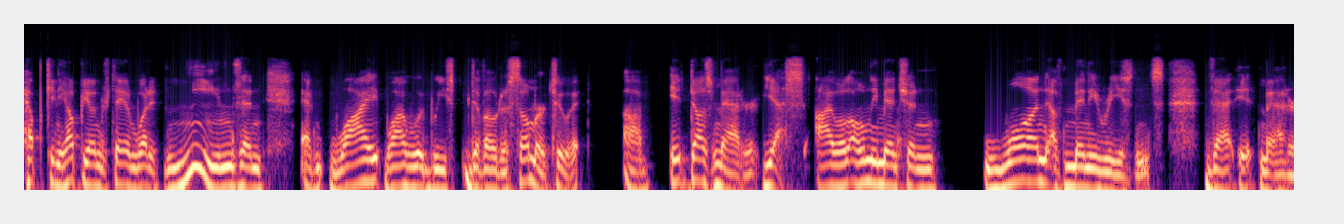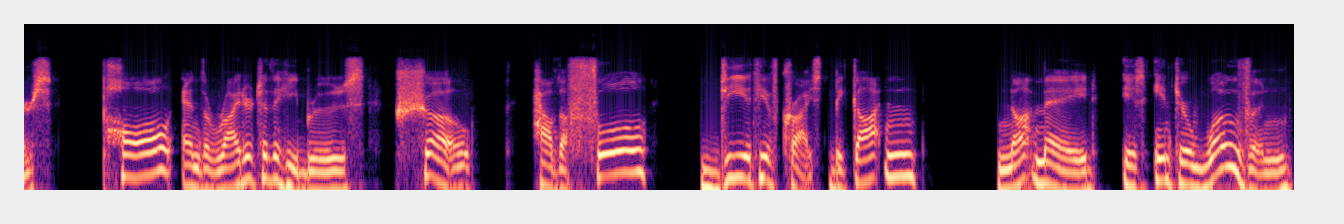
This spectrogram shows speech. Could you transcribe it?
Help, can you help you understand what it means and and why why would we devote a summer to it? Uh, it does matter. Yes, I will only mention one of many reasons that it matters. Paul and the writer to the Hebrews show how the full deity of Christ, begotten, not made, is interwoven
